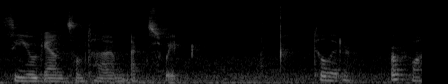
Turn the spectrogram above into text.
see you again sometime next week. Till later. Au revoir.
